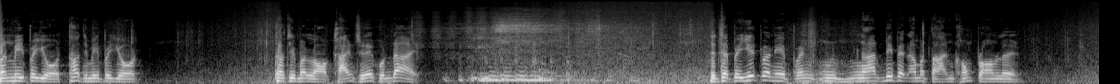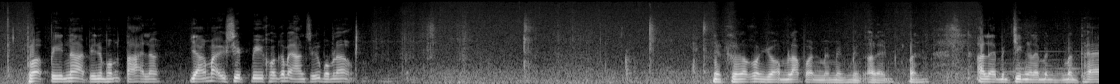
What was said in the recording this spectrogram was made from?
มันมีประโยชน์เท่าที่มีประโยชน์ เท่าที่มาหลอกขายหนังสือให้คุณได้แต่ไปยึดว่านี่เป็นงานนี่เป็นอมตะเป็นของปลอมเลย เพราะปีหน้าปีนี้ผมตายแล้ว อย่างมากอีกสิบปีคนก็ไม่อ่านสือผมแล้วเนี่ยคือเราก็ยอมรับมันมันมันอะไรมันอะไรเป็นจริงอะไรมันมันแท้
